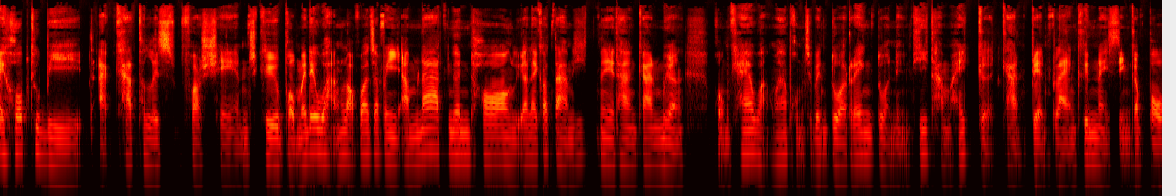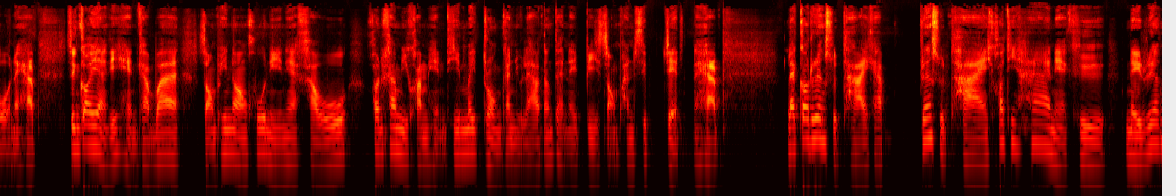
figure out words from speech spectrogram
I hope to be a catalyst for change คือผมไม่ได้หวังหรอกว่าจะมีอำนาจเงินทองหรืออะไรก็ตามที่ในทางการเมือง ผมแค่หวังว่าผมจะเป็นตัวเร่งตัวหนึ่งที่ทำให้เกิดการเปลี่ยนแปลงขึ้นในสิงคโปร์นะครับ ซึ่งก็อย่างที่เห็นครับว่า2พี่น้องคู่นี้เนี่ยเขาค่อนข้างมีความเห็นที่ไม่ตรงกันอยู่แล้วตั้งแต่ในปี 2017 นะครับ และก็เรื่องสุดท้ายครับ เรื่องสุดท้ายข้อที่5เนี่ยคือในเรื่อง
